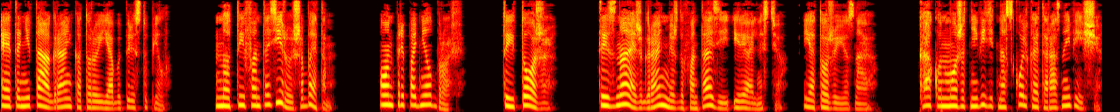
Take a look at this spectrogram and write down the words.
Это не та грань, которую я бы переступил. Но ты фантазируешь об этом. Он приподнял бровь. Ты тоже. Ты знаешь грань между фантазией и реальностью. Я тоже ее знаю. Как он может не видеть, насколько это разные вещи?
